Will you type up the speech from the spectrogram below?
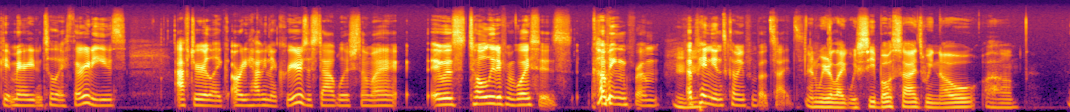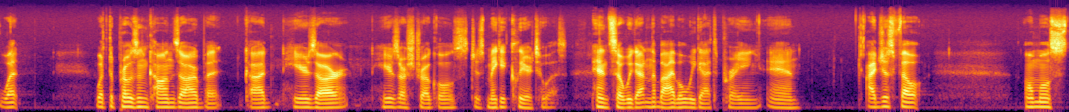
get married until their 30s after like already having their careers established. So my it was totally different voices coming from Mhm. opinions coming from both sides. And we were like, we see both sides. We know um, what what the pros and cons are, but God, here's our here's our struggles. Just make it clear to us. And so we got in the Bible. We got to praying, and I just felt almost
